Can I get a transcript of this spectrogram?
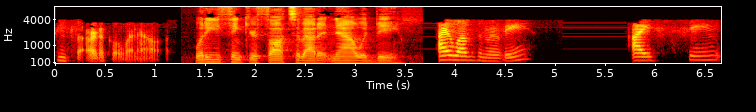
since the article went out. What do you think your thoughts about it now would be? I love the movie. I think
